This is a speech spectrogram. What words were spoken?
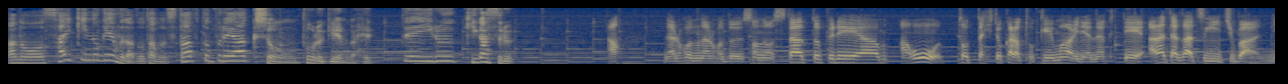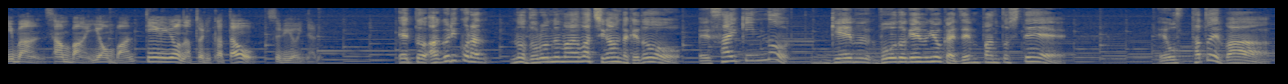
あの最近のゲームだと多分スタートプレイアクションを取るゲームが減っている気がするなるほどなるほど。そのスタートプレイヤーを取った人から時計回りではなくてあなたが次1番2番3番4番っていうような取り方をするようになる。えっと、アグリコラの泥沼は違うんだけど、え最近のゲーム、ボードゲーム業界全般として、えお例えば、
